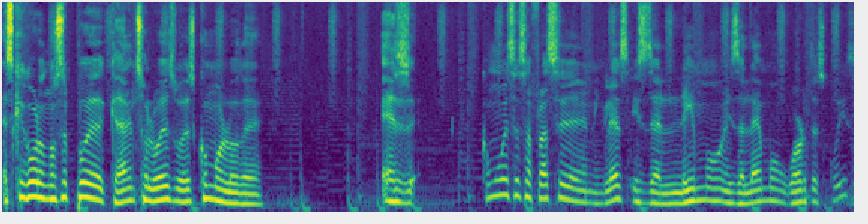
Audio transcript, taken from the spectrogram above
Es que gordo, no se puede quedar en solo eso. Es como lo de. Es. ¿Cómo es esa frase en inglés? Is the limo, is the lemon worth the squeeze?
